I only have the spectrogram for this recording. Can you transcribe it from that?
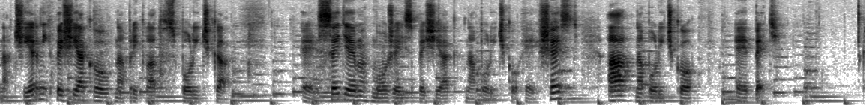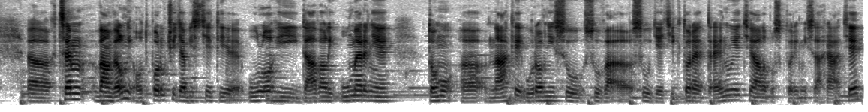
na čiernych pešiakov, napríklad z políčka E7 môže ísť pešiak na políčko E6 a na políčko E5. Eh, chcem vám veľmi odporučiť, aby ste tie úlohy dávali úmerne tomu, eh, na akej úrovni sú, sú, sú deti, ktoré trénujete alebo s ktorými sa hráte,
